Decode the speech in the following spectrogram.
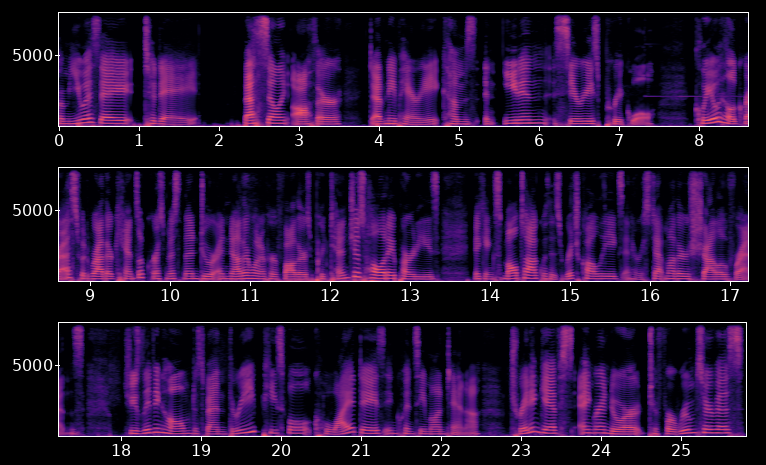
From USA Today, best-selling author Devney Perry comes an Eden series prequel. Cleo Hillcrest would rather cancel Christmas than endure another one of her father's pretentious holiday parties, making small talk with his rich colleagues and her stepmother's shallow friends. She's leaving home to spend three peaceful, quiet days in Quincy, Montana, trading gifts and grandeur to for room service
